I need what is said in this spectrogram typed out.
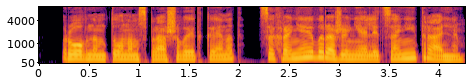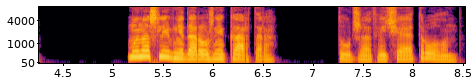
— ровным тоном спрашивает Кеннет, сохраняя выражение лица нейтральным. «Мы нашли внедорожник Картера», — тут же отвечает Роланд.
